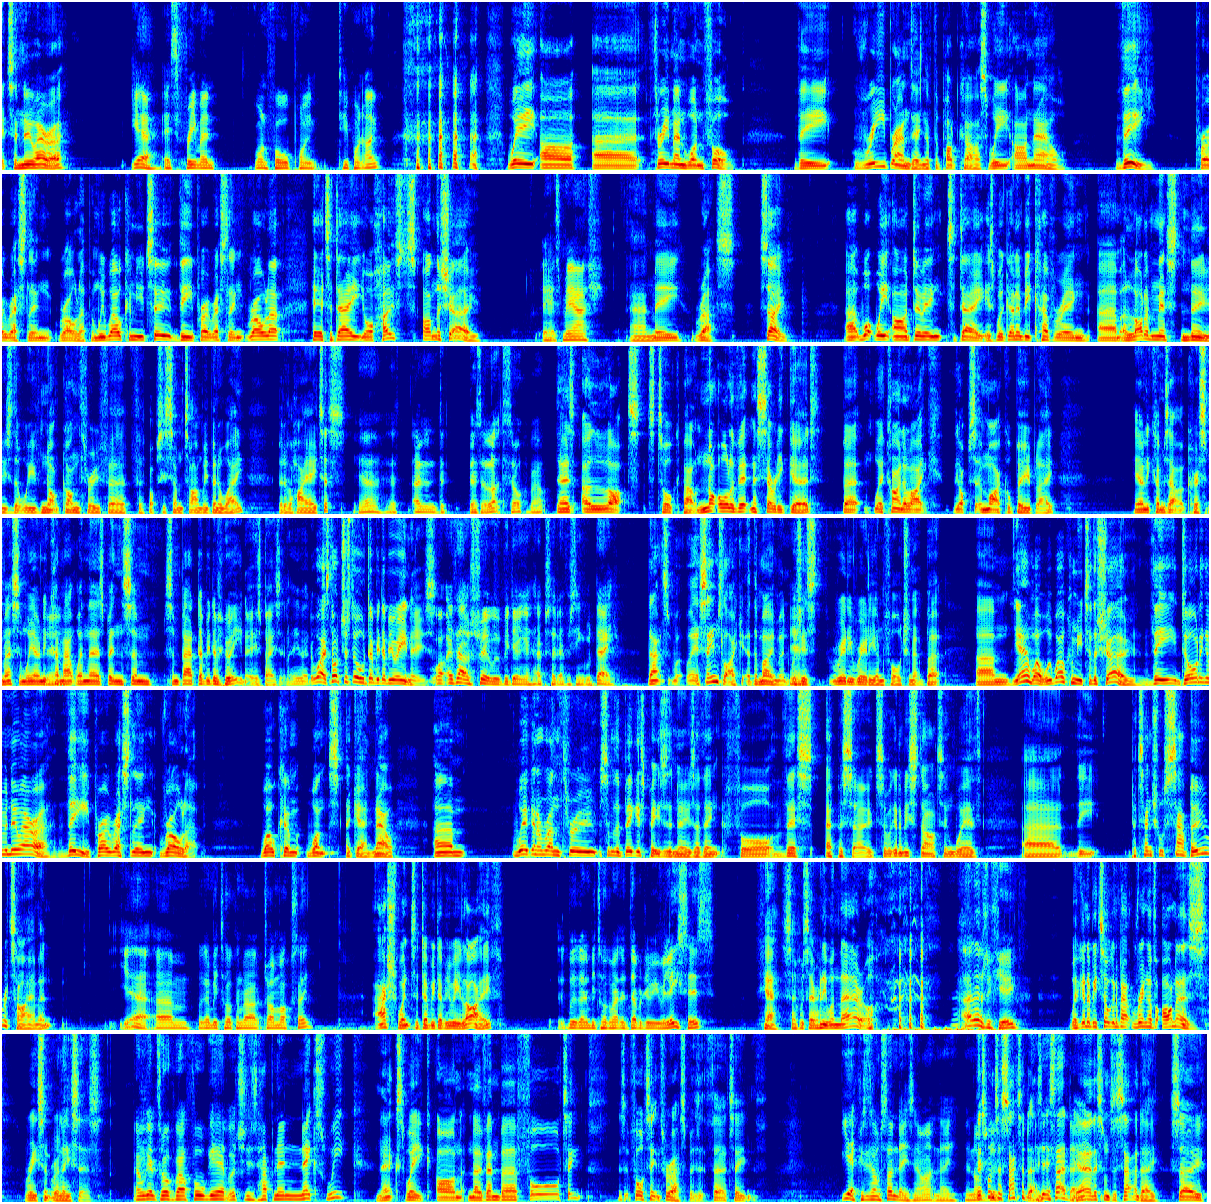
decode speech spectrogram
It's a new era. Yeah, it's three men, one fall point two oh. we are uh, three men, one fall. The rebranding of the podcast. We are now the Pro Wrestling Roll Up, and we welcome you to the Pro Wrestling Roll Up. Here today, your hosts on the show, it's me, Ash. and me, Russ. So, uh, what we are doing today is we're going to be covering um, a lot of missed news that we've not gone through for, for obviously some time. We've been away, bit of a hiatus. Yeah, and there's a lot to talk about. There's a lot to talk about. Not all of it necessarily good, but we're kind of like the opposite of Michael Bublé. He only comes out at Christmas, and we only come out when there's been some some bad WWE news, basically. Well, it's not just all WWE news. Well, if that was true, we'd be doing an episode every single day. That's well, it seems like at the moment, which is really really unfortunate. But um, yeah, well, we welcome you to the show, the dawning of a new era, the pro wrestling roll up. Welcome once again. Now, um, we're going to run through some of the biggest pieces of news, I think, for this episode. So we're going to be starting with uh, the potential Sabu retirement. Yeah, um, we're going to be talking about Jon Moxley. Ash went to WWE Live. We're going to be talking about the WWE releases. Yeah, so was there anyone there? Or Uh, there's a few. we're going to be talking about Ring of Honor's recent releases. And we're going to talk about Full Gear, which is happening next week. next week on November 14th. Is it 14th for us, but is it 13th? Yeah, because it's on Sundays now, aren't they? They're not This one's doing- a Saturday. Is it a Saturday? Yeah, this one's a Saturday. So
